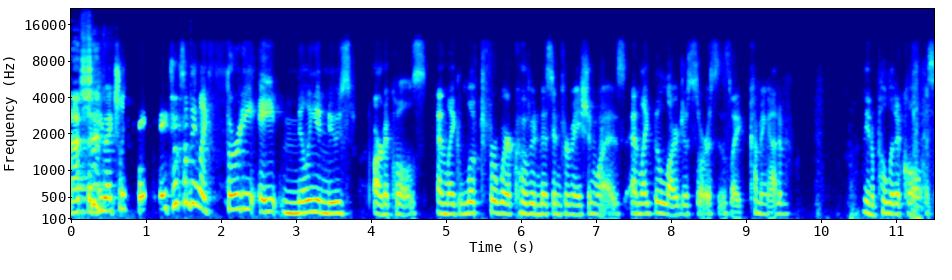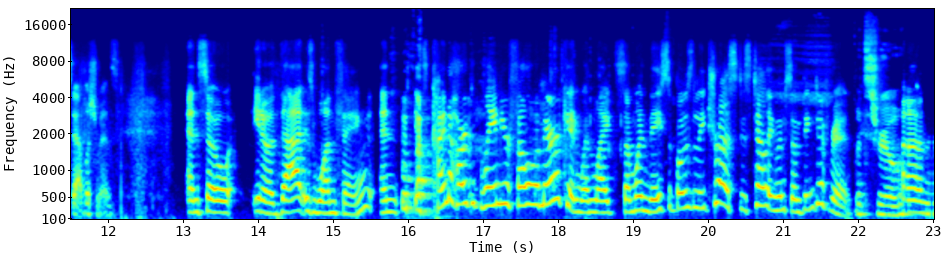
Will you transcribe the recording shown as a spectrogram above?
that's so you actually they, they took something like 38 million news articles and like looked for where covid misinformation was. And like the largest source is like coming out of you know political establishments. And so you know that is one thing. And it's kind of hard to blame your fellow american when like someone they supposedly trust is telling them something different. That's true. Um,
